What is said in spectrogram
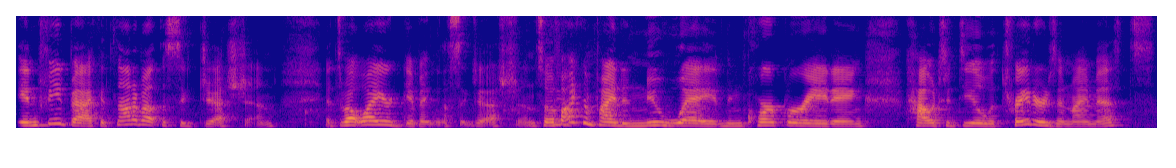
in feedback, it's not about the suggestion. It's about why you're giving the suggestion. So if I can find a new way of incorporating how to deal with traitors in my myths,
